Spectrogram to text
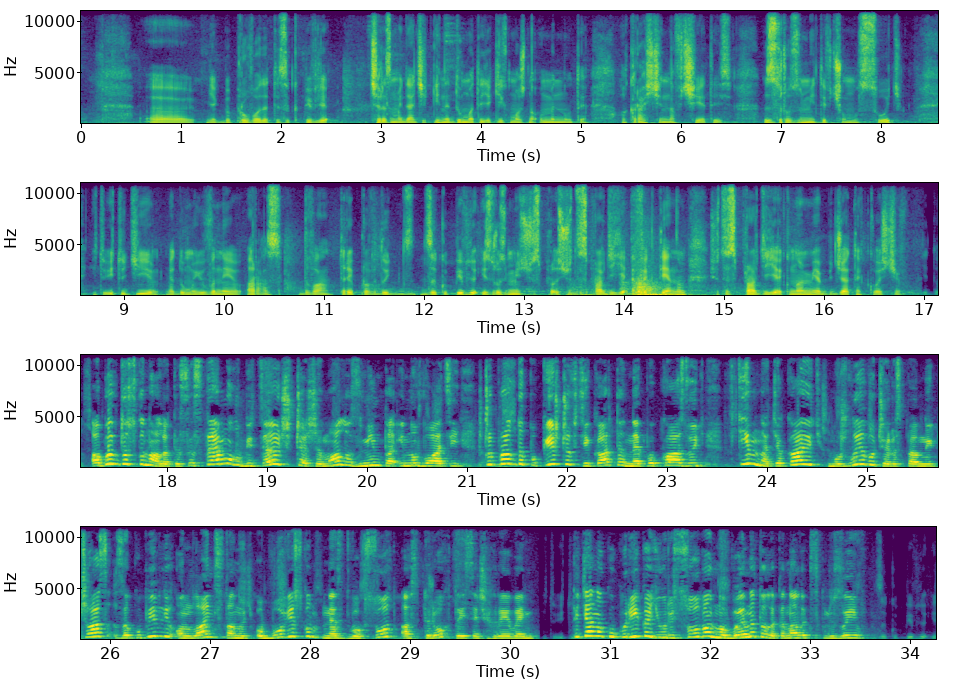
е, якби проводити закупівлі через майданчик і не думати, як їх можна оминути, а краще навчитись, зрозуміти, в чому суть. І, і тоді, я думаю, вони раз, два, три проведуть закупівлю і зрозуміють, що це справді є ефективним, що це справді є економія бюджетних коштів. Аби вдосконалити систему, обіцяють ще чимало змін та інновацій. Щоправда, поки що всі карти не показують. Втім, натякають, можливо, через певний час закупівлі онлайн стануть обов'язком не з 200, а з 3 тисяч гривень. Тетяна Кукуріка, Юрій Сова, новини телеканал Ексклюзив. Закупівлю і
